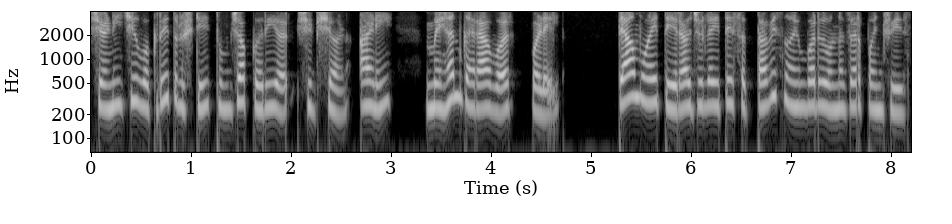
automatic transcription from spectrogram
शनीची वक्री दृष्टी तुमच्या करिअर शिक्षण आणि मेहनतघरावर पडेल. त्यामुळे तेरा जुलै ते सत्तावीस नोव्हेंबर दोन हजार पंचवीस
